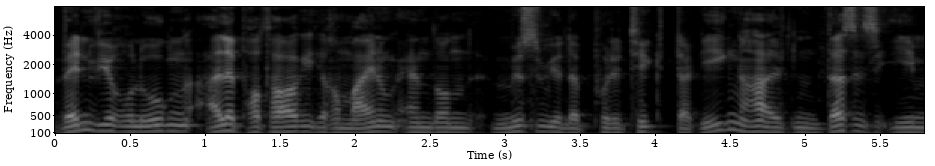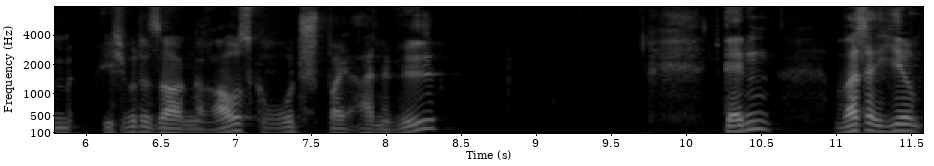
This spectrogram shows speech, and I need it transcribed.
Wenn Virologen alle paar Tage ihre Meinung ändern, müssen wir in der Politik dagegenhalten. Das ist ihm, ich würde sagen, rausgerutscht bei Anne Will. Denn was, er hier,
